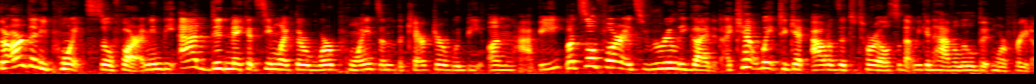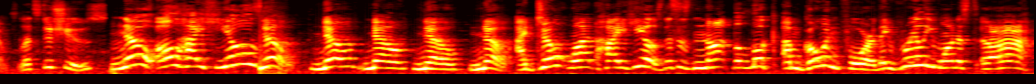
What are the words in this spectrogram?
There aren't any points so far. I mean, the ad did make it seem like there were points and the character would be unhappy, but so far it's really guided. I can't wait to get out of the tutorial so that we can have a little bit more freedom. So let's do shoes. No, all high heels? No, no, no, no, no. I don't want high heels. This is not the look I'm going for. They really want us to, ah.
